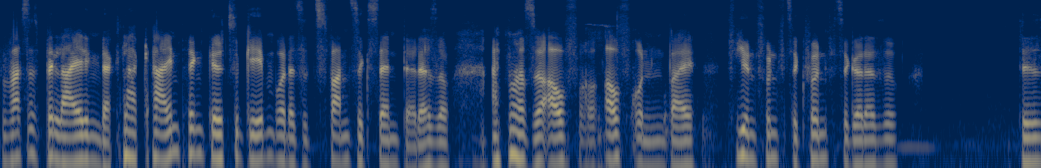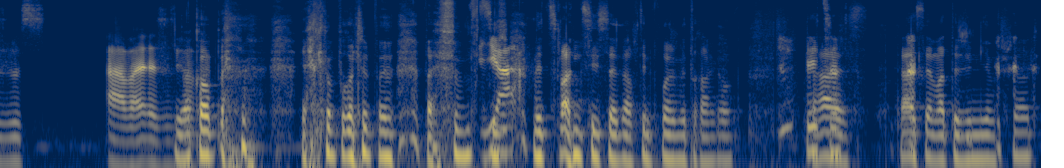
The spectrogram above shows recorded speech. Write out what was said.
was ist beleidigender? Klar, kein Trinkgeld zu geben oder so 20 Cent oder so. Einfach so auf, aufrunden bei 54,50 oder so. Das ist. Aber es ist. Jakob, Jakob rundet bei, bei 50 Ja. mit 20 Cent auf den vollen Betrag auf. Da Bitte. ist, da ist der Mathe-Genie am Start.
